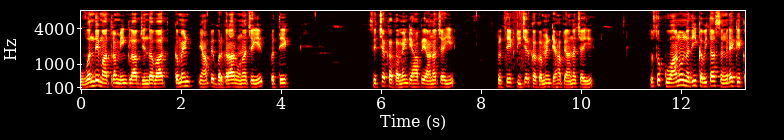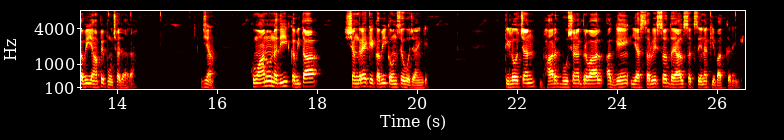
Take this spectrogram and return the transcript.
वंदे मातरम। इंकलाब जिंदाबाद। कमेंट यहाँ पे बरकरार होना चाहिए। प्रत्येक शिक्षक का कमेंट यहाँ पे आना चाहिए। प्रत्येक टीचर का कमेंट यहाँ पे आना चाहिए। दोस्तों, कुआनो नदी कविता संग्रह के कवि यहाँ पे पूछा जा रहा जी हाँ। कुआनो नदी कविता संग्रह के कवि कौन से हो जाएँगे? तिलोचन, भारत भूषण अग्रवाल अज्ञे या सर्वेश्वर दयाल सक्सेना की बात करेंगे।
